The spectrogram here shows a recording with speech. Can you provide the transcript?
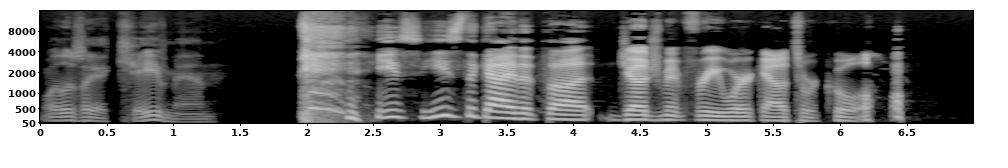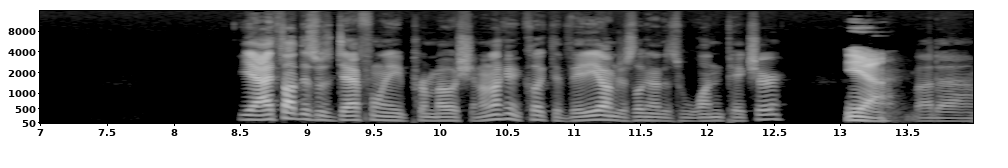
Well, it looks like a caveman. he's he's the guy that thought judgment free workouts were cool. Yeah, I thought this was definitely promotion. I'm not going to click the video. I'm just looking at this one picture. Yeah. But uh,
